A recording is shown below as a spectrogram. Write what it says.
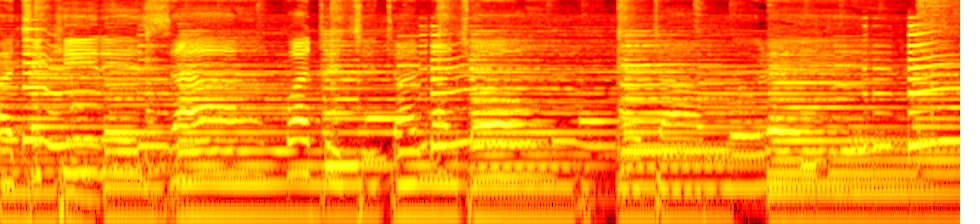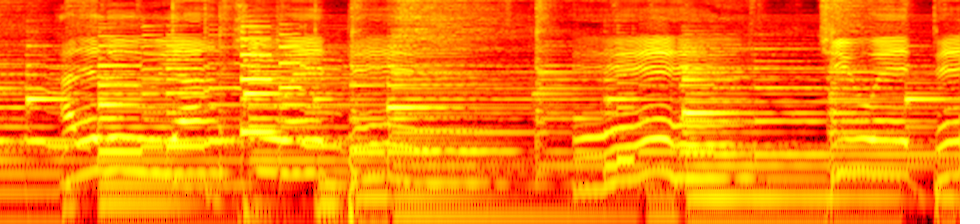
bakikiriza kwata ekitanda kyo otambule haleluya kiwedde eh, kiwedde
